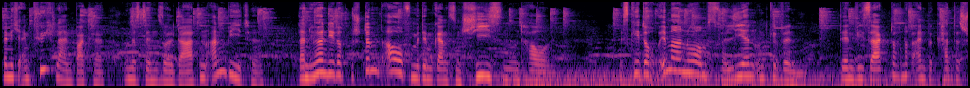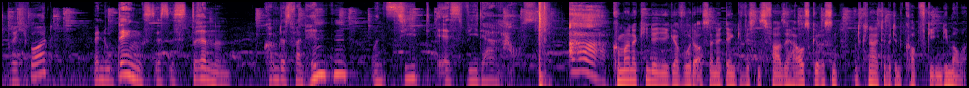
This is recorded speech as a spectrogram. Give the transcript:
wenn ich ein Küchlein backe und es den Soldaten anbiete? Dann hören die doch bestimmt auf mit dem ganzen Schießen und Hauen. Es geht doch immer nur ums Verlieren und Gewinnen. Denn wie sagt doch noch ein bekanntes Sprichwort? Wenn du denkst, es ist drinnen, kommt es von hinten und zieht es wieder raus. Commander Kinderjäger wurde aus seiner Denkwissensphase herausgerissen und knallte mit dem Kopf gegen die Mauer.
